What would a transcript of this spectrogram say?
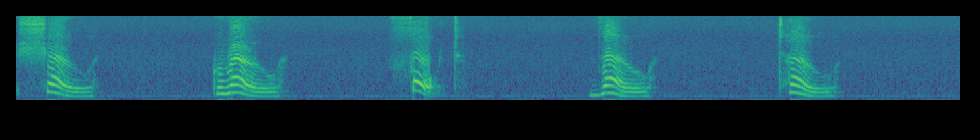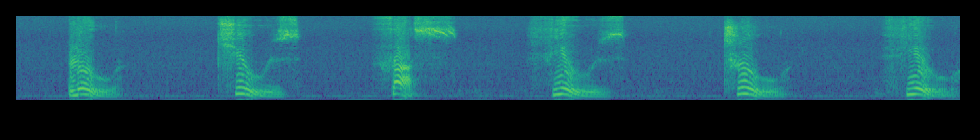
show, grow, fought, though, toe, Blue. Choose. Fuss. Fuse. True. Few.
